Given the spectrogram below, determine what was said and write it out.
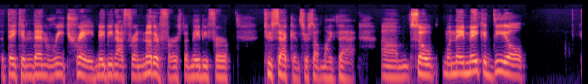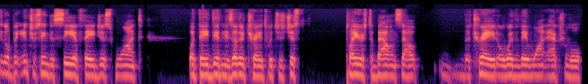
that they can then retrade, maybe not for another first, but maybe for two seconds or something like that. Um, so when they make a deal, it'll be interesting to see if they just want what they did in these other trades, which is just players to balance out the trade, or whether they want actual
